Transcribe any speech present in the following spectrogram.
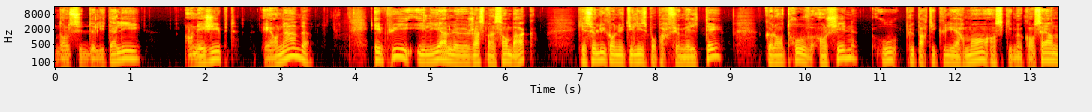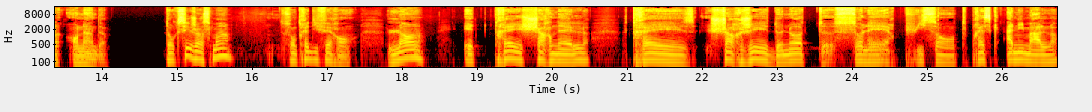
dans le sud de l'Italie, en Égypte et en Inde. Et puis il y a le jasmin sambac, qui est celui qu'on utilise pour parfumer le thé, que l'on trouve en Chine ou plus particulièrement en ce qui me concerne en Inde. Donc ces jasmins sont très différents. L'un est très charnel, très chargé de notes solaires puissantes, presque animales,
